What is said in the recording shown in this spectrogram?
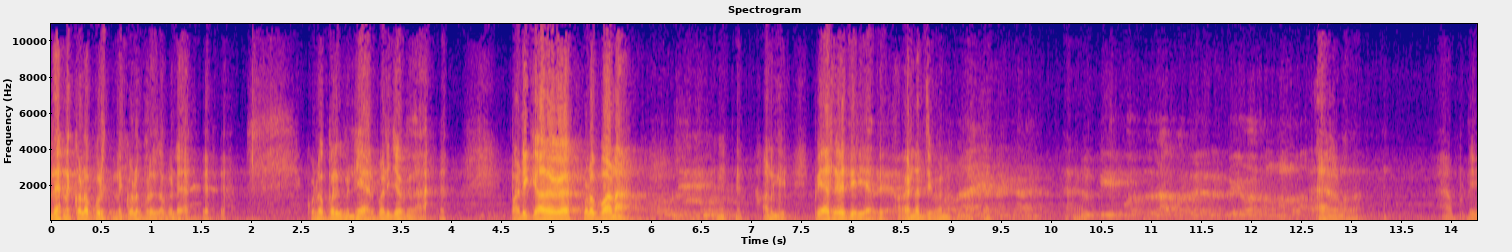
தானே குழப்பம் குழப்பம் நம்மள. குழப்பறது பண்ணி யார் படித்தவங்க தான்? படிக்காதவங்க குழப்பானா? அவனுக்கு பேசவே தெரியாது. அவன் என்ன பண்ண அவ்வளோதான் அப்படி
